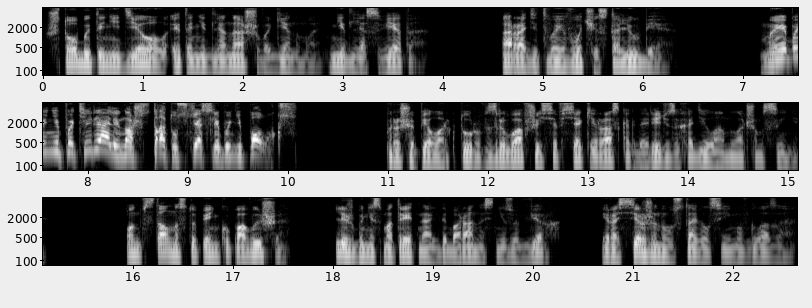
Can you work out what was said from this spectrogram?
Что бы ты ни делал, это не для нашего генума, не для света, а ради твоего честолюбия. «Мы бы не потеряли наш статус, если бы не Полукс!» Прошипел Арктур, взрывавшийся всякий раз, когда речь заходила о младшем сыне. Он встал на ступеньку повыше, лишь бы не смотреть на Альдебарана снизу вверх, и рассерженно уставился ему в глаза.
